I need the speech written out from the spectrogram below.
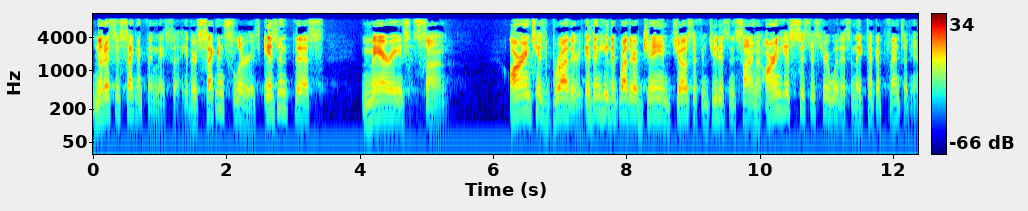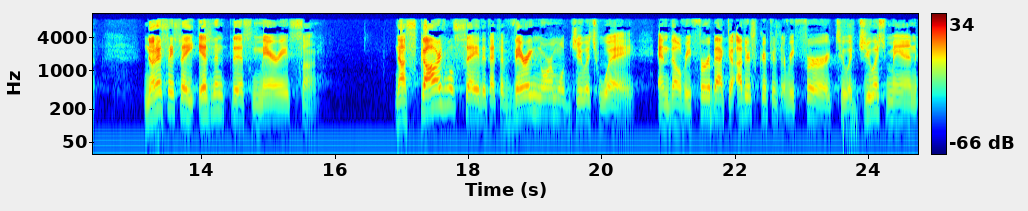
Notice the second thing they say. Their second slur is, Isn't this Mary's son? Aren't his brothers? Isn't he the brother of James, Joseph, and Judas and Simon? Aren't his sisters here with us? And they took offense at him. Notice they say, Isn't this Mary's son? Now, scholars will say that that's a very normal Jewish way, and they'll refer back to other scriptures that refer to a Jewish man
